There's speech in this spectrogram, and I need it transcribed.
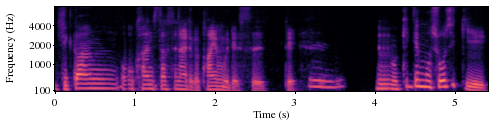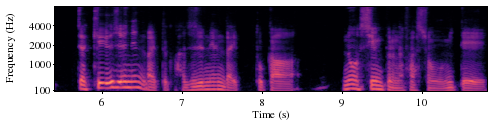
時間を感じさせないとかタイムレスって。うん、でも、でも正直じゃあ90年代とか80年代とかのシンプルなファッションを見て、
